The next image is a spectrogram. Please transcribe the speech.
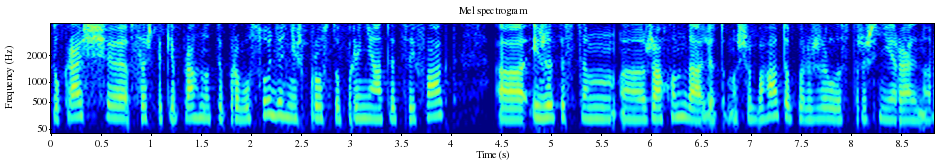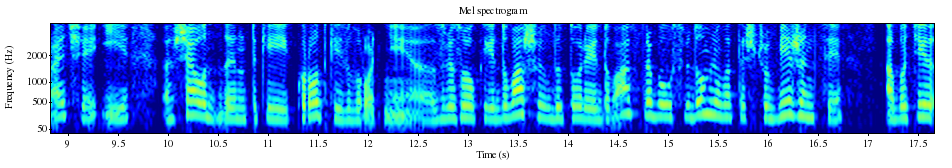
то краще все ж таки прагнути правосуддя, ніж просто прийняти цей факт е, і жити з цим е, жахом далі, тому що багато пережили страшні реально речі. І е, ще один такий короткий зворотній е, зв'язок і до вашої аудиторії, і до вас треба усвідомлювати, що біженці. Або ті,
